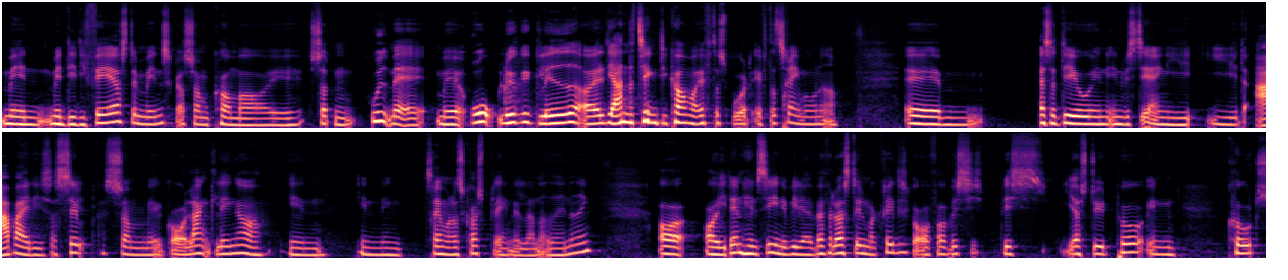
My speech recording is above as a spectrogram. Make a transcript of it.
men, men det er de færreste mennesker, som kommer øh, sådan ud med, med ro, lykke, glæde og alle de andre ting, de kommer efterspurgt efter tre måneder. Øhm, altså det er jo en investering i, i et arbejde i sig selv, som øh, går langt længere end, end en tre måneders kostplan eller noget andet. Ikke? Og, og i den henseende vil jeg i hvert fald også stille mig kritisk over for, hvis, hvis jeg stødte på en coach,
